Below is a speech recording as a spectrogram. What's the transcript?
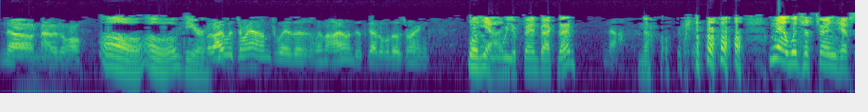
No, not at all. Oh, oh, oh dear. But I was around where the when the Islanders got all those rings. Well, yeah. Were you a fan back then? No. No. well, we'll just turn Jeff's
